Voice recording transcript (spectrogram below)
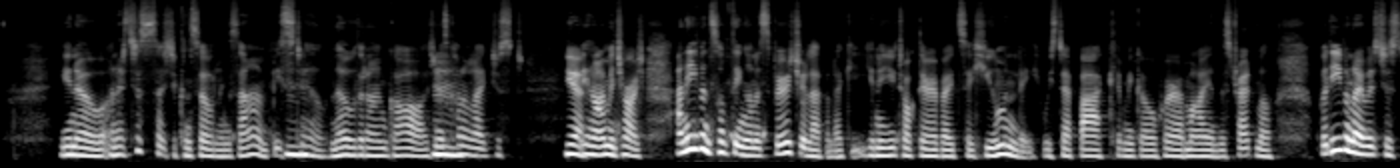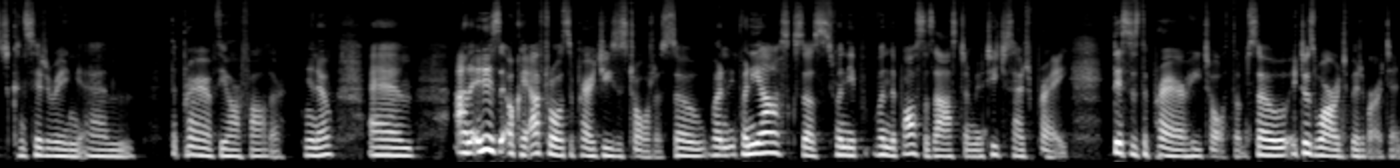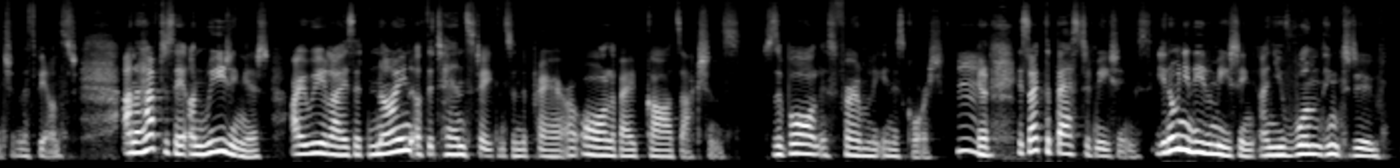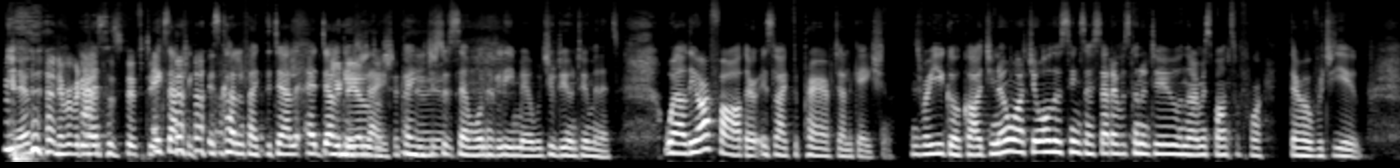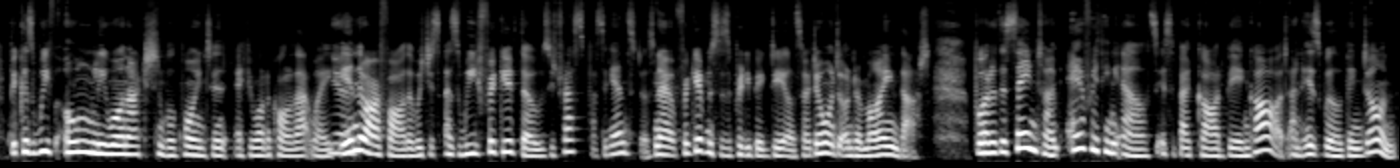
You know, and it's just such a consoling psalm. Be mm. still, know that I'm God. Mm. It's kind of like just. Yeah. You know, I'm in charge. And even something on a spiritual level, like, you know, you talk there about, say, humanly, we step back and we go, where am I in this treadmill? But even I was just considering um, the prayer of the Our Father you know? Um, and it is okay after all it's a prayer jesus taught us. So when when he asks us when the when the apostles asked him to teach us how to pray this is the prayer he taught them. So it does warrant a bit of our attention let's be honest. And i have to say on reading it i realize that nine of the ten statements in the prayer are all about god's actions so the ball is firmly in his court. Mm. You know, it's like the best of meetings. You know when you leave a meeting and you've one thing to do, you know? and everybody and else has 50. exactly. It's kind of like the dele- uh, delegated out. Okay, yeah, you just yeah. have to send one little email, which you'll do in two minutes. Well, the Our Father is like the prayer of delegation is where you go, God, you know what? You, all those things I said I was going to do and I'm responsible for, they're over to you. Because we've only one actionable point, in, if you want to call it that way, yeah. in the Our Father, which is as we forgive those who trespass against us. Now, forgiveness is a pretty big deal, so I don't want to undermine that. But at the same time, everything else is about God being God and His will being done,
